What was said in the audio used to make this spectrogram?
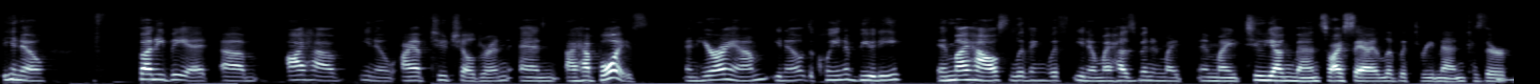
you know, funny be it, um, I have, you know, I have two children and I have boys. And here I am, you know, the queen of beauty in my house living with you know my husband and my and my two young men. So i say i live with three men because they're mm-hmm.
